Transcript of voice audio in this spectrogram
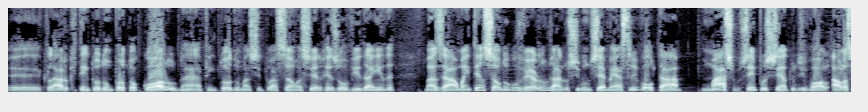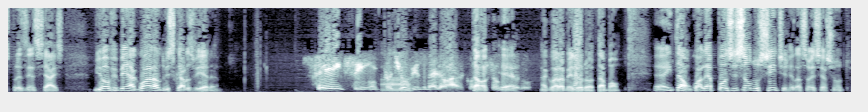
É, claro que tem todo um protocolo, né? Tem toda uma situação a ser resolvida ainda, mas há uma intenção do governo já no segundo semestre voltar máximo 100% de aulas presenciais. Me ouve bem agora, Luiz Carlos Vieira? Sim, sim, estou ah, te ouvindo melhor. A tá. É, melhorou. Agora melhorou, tá bom. É, então, qual é a posição do Cinti em relação a esse assunto?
